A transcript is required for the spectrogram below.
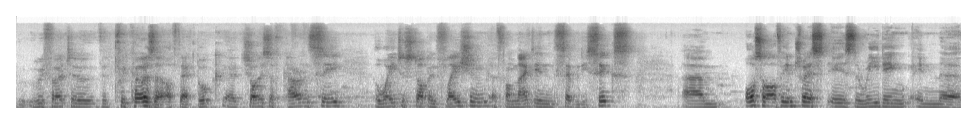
referred to the precursor of that book, uh, Choice of Currency, A Way to Stop Inflation uh, from 1976. Um, also of interest is the reading in uh,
